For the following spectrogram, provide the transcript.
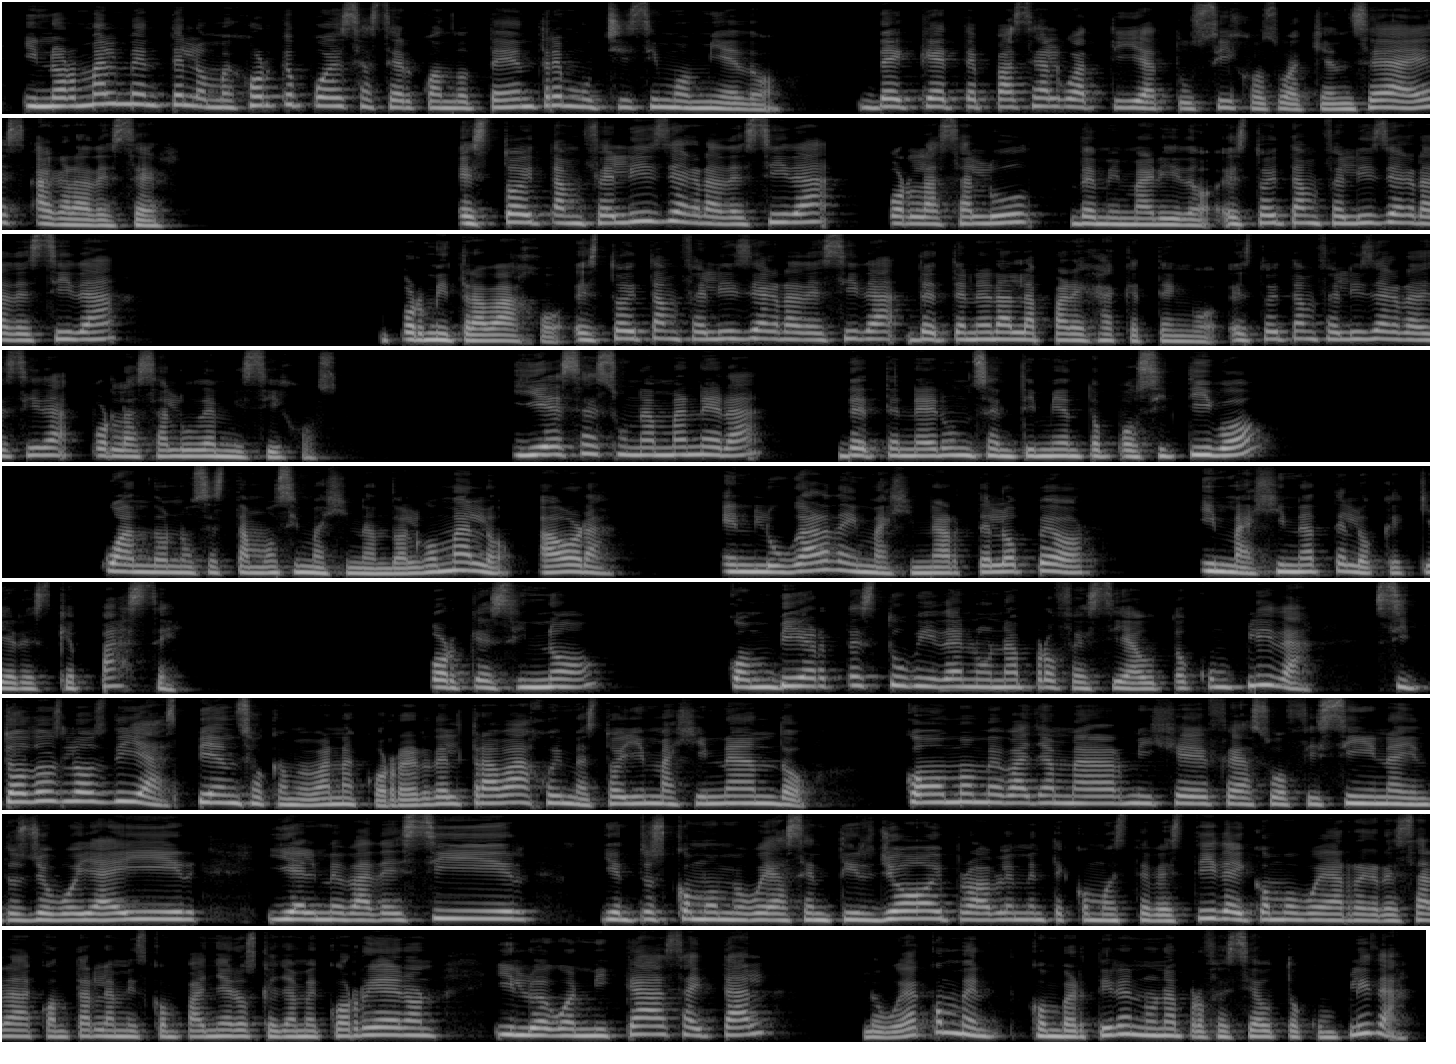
Y normalmente lo mejor que puedes hacer cuando te entre muchísimo miedo de que te pase algo a ti, a tus hijos o a quien sea es agradecer. Estoy tan feliz y agradecida por la salud de mi marido. Estoy tan feliz y agradecida por mi trabajo. Estoy tan feliz y agradecida de tener a la pareja que tengo. Estoy tan feliz y agradecida por la salud de mis hijos. Y esa es una manera de tener un sentimiento positivo cuando nos estamos imaginando algo malo. Ahora, en lugar de imaginarte lo peor, imagínate lo que quieres que pase. Porque si no, conviertes tu vida en una profecía autocumplida. Si todos los días pienso que me van a correr del trabajo y me estoy imaginando cómo me va a llamar mi jefe a su oficina y entonces yo voy a ir y él me va a decir, y entonces cómo me voy a sentir yo y probablemente cómo esté vestida y cómo voy a regresar a contarle a mis compañeros que ya me corrieron y luego en mi casa y tal, lo voy a convertir en una profecía autocumplida.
